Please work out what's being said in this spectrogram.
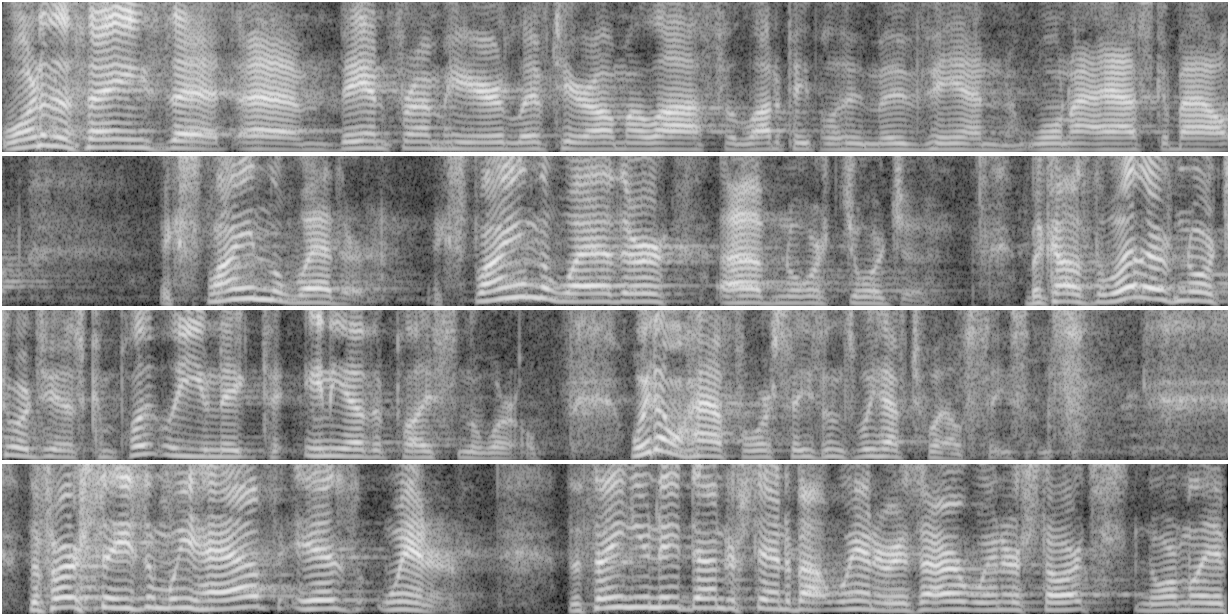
One of the things that um, being from here, lived here all my life, a lot of people who move in want to ask about explain the weather. Explain the weather of North Georgia because the weather of North Georgia is completely unique to any other place in the world. We don't have four seasons, we have 12 seasons. The first season we have is winter. The thing you need to understand about winter is our winter starts normally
